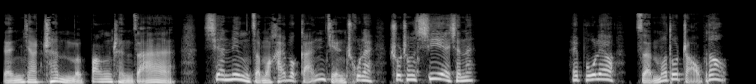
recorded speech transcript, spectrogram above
人家这么帮衬咱，县令怎么还不赶紧出来说声谢谢呢？哎，不料怎么都找不到。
